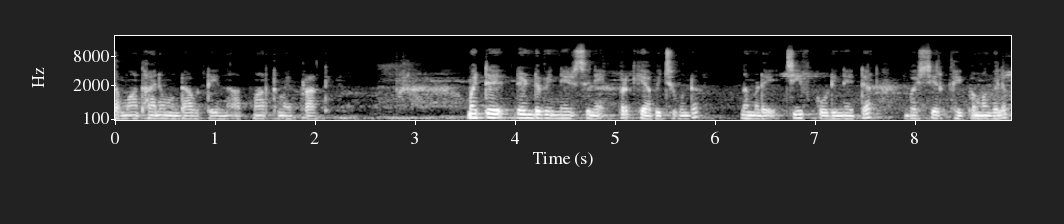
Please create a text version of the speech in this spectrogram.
സമാധാനവും ഉണ്ടാവട്ടെ എന്ന് ആത്മാർത്ഥമായി പ്രാർത്ഥിക്കുന്നു. മറ്റ് രണ്ട് വിന്നേഴ്സിനെ പ്രഖ്യാപിച്ചുകൊണ്ട് നമ്മുടെ ചീഫ് കോർഡിനേറ്റർ ബഷീർ കൈപ്പമംഗലം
